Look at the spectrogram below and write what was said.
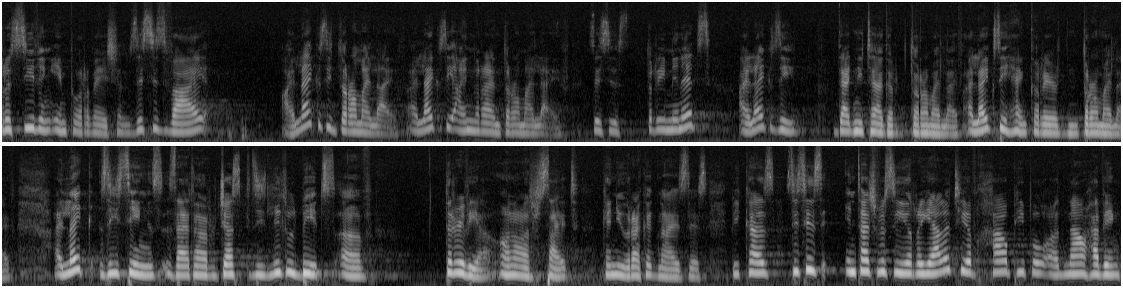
receiving information. This is why I like the Draw My Life. I like the Ayn Rand Draw My Life. This is three minutes. I like the Dagny Taggart Draw My Life. I like the Hank Rearden Draw My Life. I like these things that are just these little bits of trivia on our site. Can you recognize this? Because this is in touch with the reality of how people are now having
